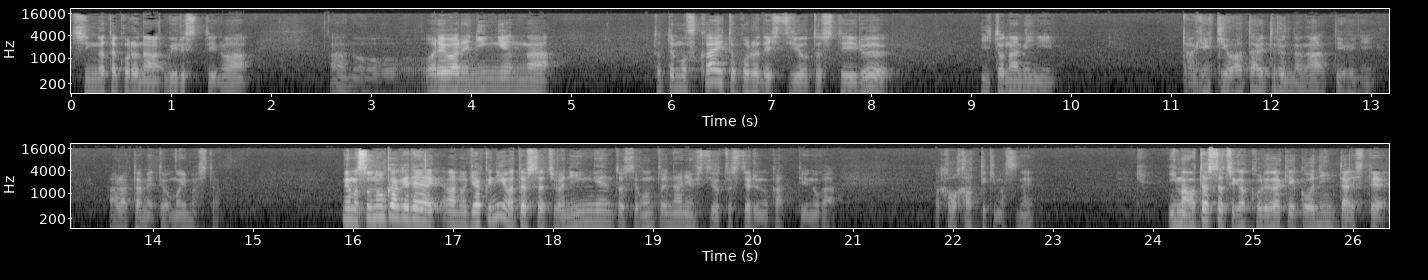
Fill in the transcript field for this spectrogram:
新型コロナウイルスっていうのはあの我々人間がとても深いところで必要としている営みに打撃を与えてるんだなっていうふうに改めて思いました。でもそのおかげであの逆に私たちは人間として本当に何を必要としているのかっていうのが分かってきますね。今私たちがこれだけこう忍耐して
